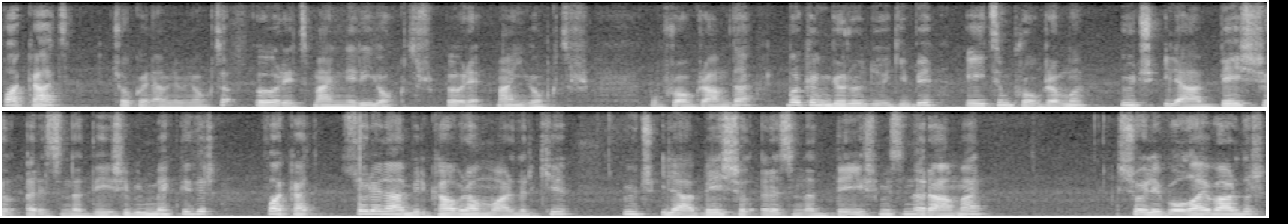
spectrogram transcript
Fakat çok önemli bir nokta öğretmenleri yoktur. Öğretmen yoktur bu programda. Bakın görüldüğü gibi eğitim programı 3 ila 5 yıl arasında değişebilmektedir. Fakat söylenen bir kavram vardır ki 3 ila 5 yıl arasında değişmesine rağmen şöyle bir olay vardır.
